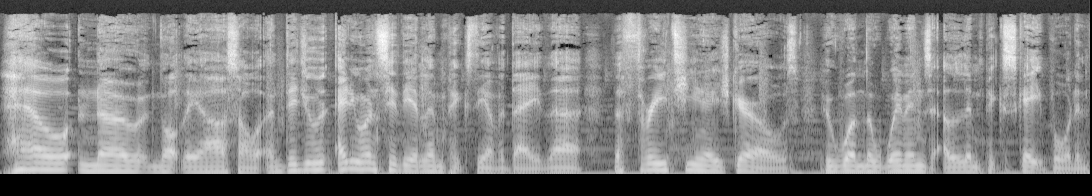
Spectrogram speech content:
Hell no, not the asshole. And did you anyone see the Olympics the other day? The the three teenage girls who won the women's Olympic skateboarding.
